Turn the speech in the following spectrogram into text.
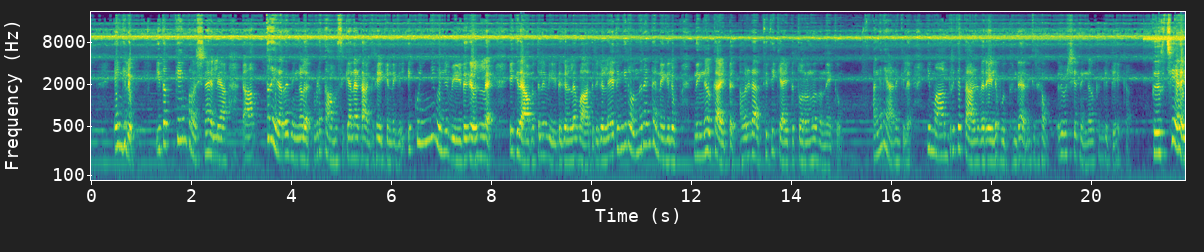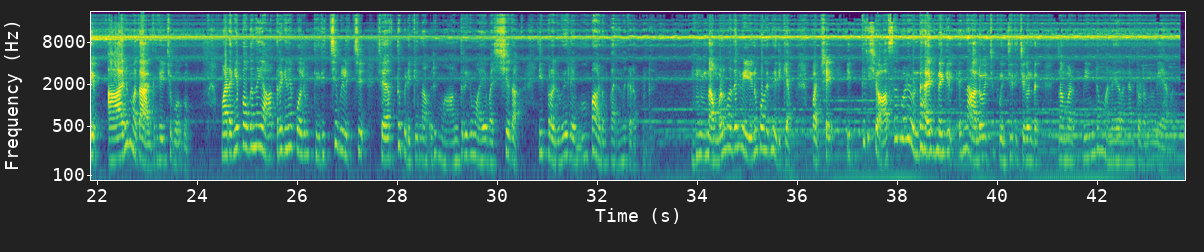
എങ്കിലും ഇതൊക്കെയും പ്രശ്നമല്ല. അത്രയേറെ നിങ്ങൾ ഇവിടെ താമസിക്കാനായിട്ട് ആഗ്രഹിക്കുന്നുണ്ടെങ്കിൽ ഈ കുഞ്ഞു കുഞ്ഞു വീടുകളിലെ ഈ ഗ്രാമത്തിലെ വീടുകളിലെ വാതിലുകളിലെ ഏതെങ്കിലും ഒന്ന് രണ്ടെണ്ണെങ്കിലും നിങ്ങൾക്കായിട്ട് അവരുടെ അതിഥിക്കായിട്ട് തുറന്നു തന്നേക്കും. അങ്ങനെയാണെങ്കിൽ ഈ മാന്ത്രിക താഴ്വരയിലെ ബുദ്ധന്റെ അനുഗ്രഹം ഒരുപക്ഷെ നിങ്ങൾക്കും കിട്ടിയേക്കാം. തീർച്ചയായും ആരും അത് ആഗ്രഹിച്ചു പോകും. മടങ്ങിപ്പോകുന്ന യാത്രികനെ പോലും തിരിച്ചു വിളിച്ച് ചേർത്ത് പിടിക്കുന്ന ഒരു മാന്ത്രികമായ വശ്യത ഈ പ്രകൃതിയിലെമ്പാടും പരന്നു കിടപ്പുണ്ട്. നമ്മളും അതിൽ വീണു പോയെന്നിരിക്കാം പക്ഷേ ഇത്തിരി ശ്വാസം കൂടി ഉണ്ടായിരുന്നെങ്കിൽ എന്നാലോചിച്ച് പുഞ്ചിരിച്ചുകൊണ്ട് നമ്മൾ വീണ്ടും മലയിറങ്ങാൻ തുടങ്ങുകയാണ്.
